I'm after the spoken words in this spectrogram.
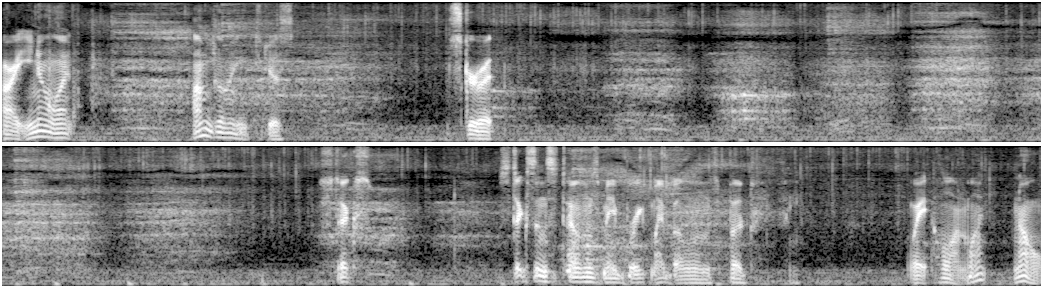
Alright, you know what? I'm going to just screw it. Sticks. Sticks and stones may break my bones, but... Wait, hold on, what? No.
